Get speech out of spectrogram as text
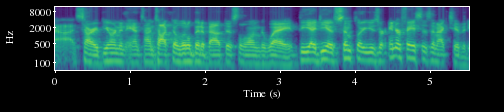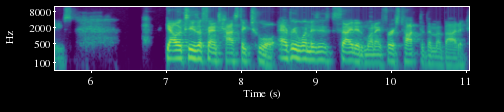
uh, sorry, Bjorn and Anton talked a little bit about this along the way. The idea of simpler user interfaces and activities. Galaxy is a fantastic tool. Everyone is excited when I first talk to them about it,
